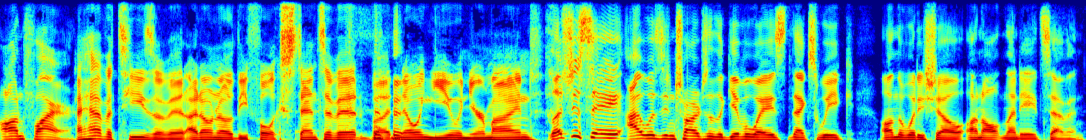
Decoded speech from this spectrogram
on fire. I have a tease of it. I don't know the full extent of it, but knowing you and your mind, Let's just say I was in charge of the giveaways next week on the Woody Show on Alt 98.7.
